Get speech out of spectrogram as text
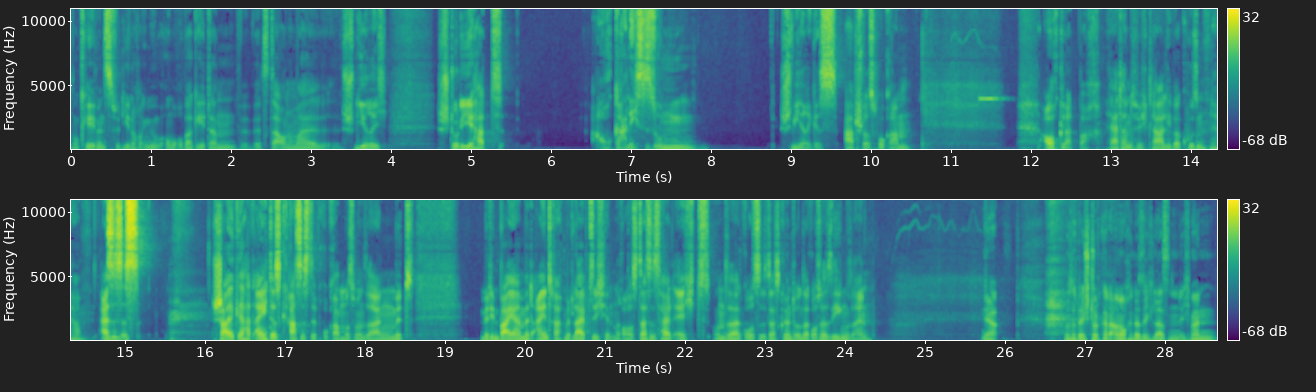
Okay, wenn es für die noch irgendwie um Europa geht, dann wird es da auch nochmal schwierig. Studi hat auch gar nicht so ein schwieriges Abschlussprogramm. Auch Gladbach. Hertha natürlich klar, Leverkusen, ja. Also es ist, Schalke hat eigentlich das krasseste Programm, muss man sagen, mit, mit den Bayern, mit Eintracht, mit Leipzig hinten raus. Das ist halt echt unser großes, das könnte unser großer Segen sein. Ja. Muss natürlich Stuttgart auch noch hinter sich lassen. Ich meine,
